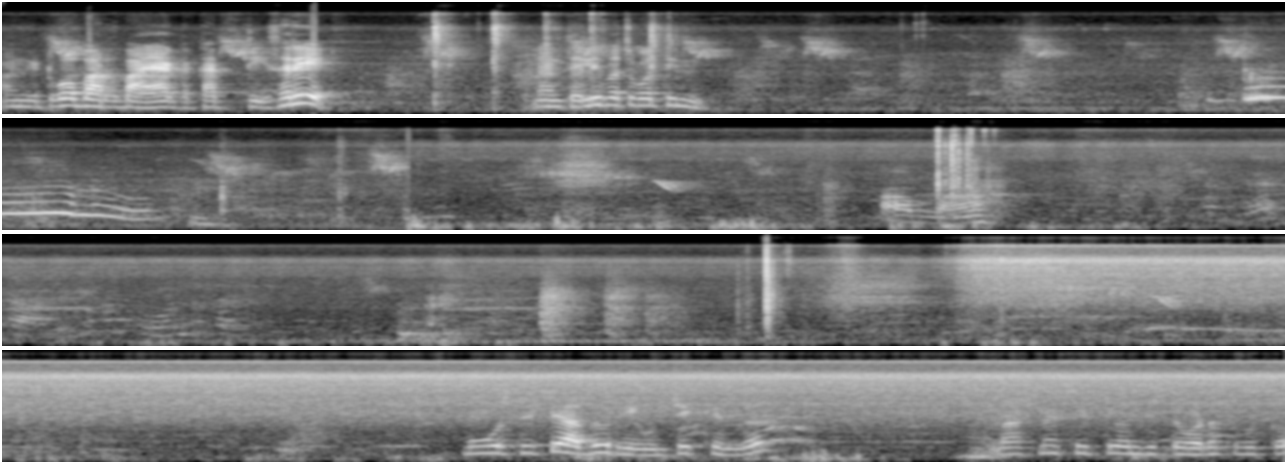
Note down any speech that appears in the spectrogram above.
ಹಂಗೆ ಇಟ್ಕೋಬಾರ್ದು ಬಾಯಾಗ ಕತ್ತಿ. ಸರಿ? ನಾನು ತಲೆ ಬಚ್ಕೋತೀನಿ. ಅಮ್ಮ. ಮೂರು ಸಿಟಿ ಅದು ರೀ ಉಜ್ಜಕ್ಕಿಂದ. ನಾಲ್ಕನೇ ಸಿಟಿ ಒಂದಿಟ್ಟು ಒಡಿಸ್ಬೇಕು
